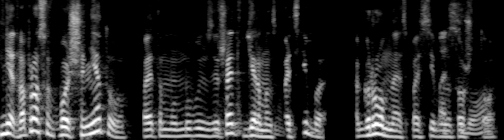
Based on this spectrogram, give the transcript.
Нет, вопросов больше нету, поэтому мы будем завершать. Герман, спасибо. Огромное спасибо, спасибо. за то, что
